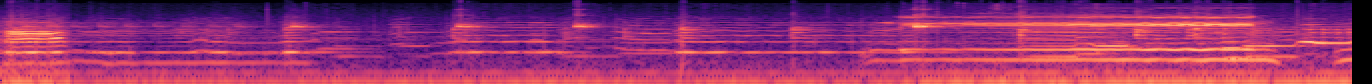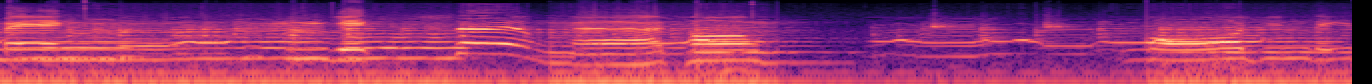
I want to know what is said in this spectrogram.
啊！liên mệnh dịch 痛，我怨你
